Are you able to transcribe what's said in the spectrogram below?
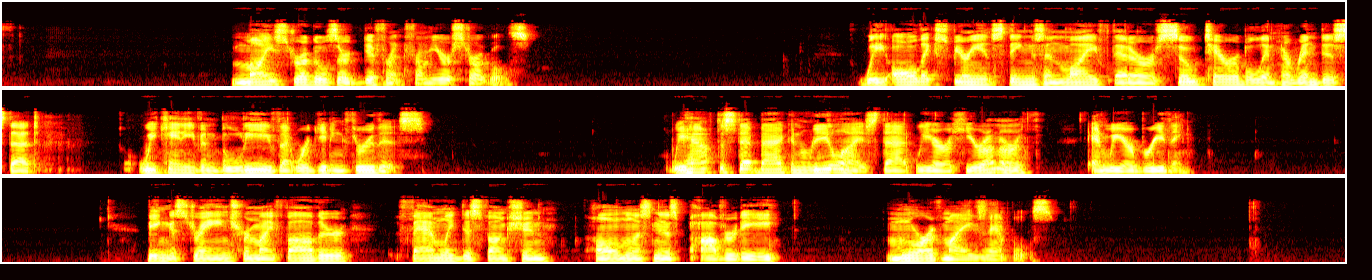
My struggles are different from your struggles. We all experience things in life that are so terrible and horrendous that we can't even believe that we're getting through this. We have to step back and realize that we are here on earth and we are breathing. Being estranged from my father, family dysfunction, homelessness, poverty, more of my examples.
